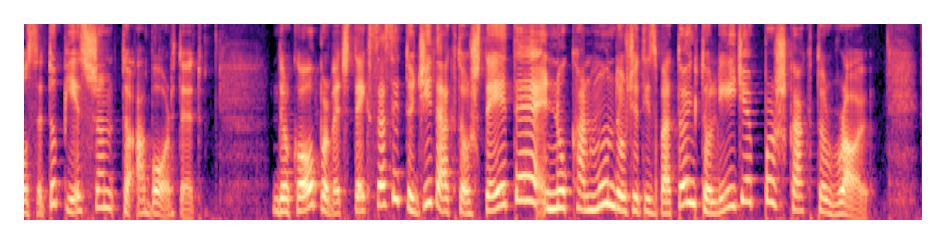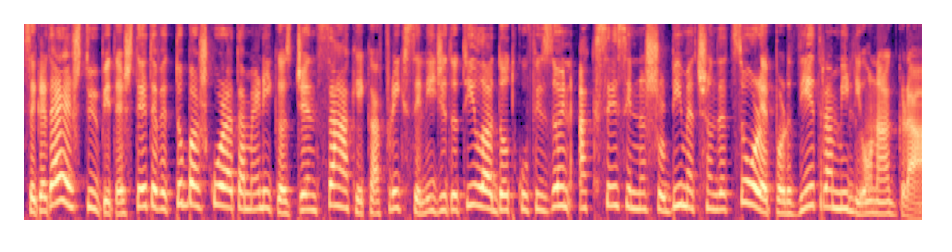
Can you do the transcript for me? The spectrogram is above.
ose të pjesshëm të abortit. Ndërkohë, përveç Teksasit, të gjitha këto shtete nuk kanë mundur që t'i zbatojnë këto ligje për shkak të Roe. Sekretarja e Shtypit e Shteteve të Bashkuara të Amerikës, Jen Psaki ka frikë se ligje të tilla do të kufizojnë aksesin në shërbimet shëndetësore për dhjetra miliona gra.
